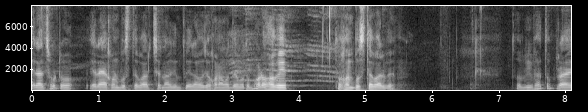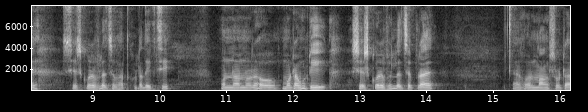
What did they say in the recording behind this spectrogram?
এরা ছোট, এরা এখন বুঝতে পারছে না, কিন্তু এরাও যখন আমাদের মতো বড় হবে তখন বুঝতে পারবে। তো বিভা তো প্রায় শেষ করে ফেলেছে ভাত কটা দেখছি। অন্যান্যরাও মোটামুটি শেষ করে ফেলেছে প্রায়। এখন মাংসটা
